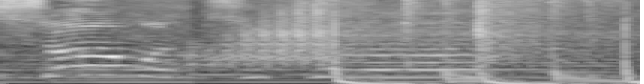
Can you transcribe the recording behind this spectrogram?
someone to call.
